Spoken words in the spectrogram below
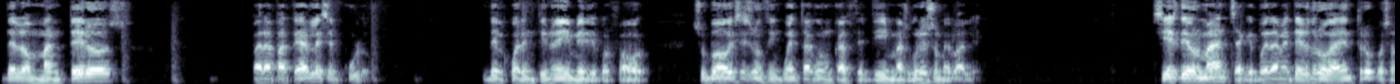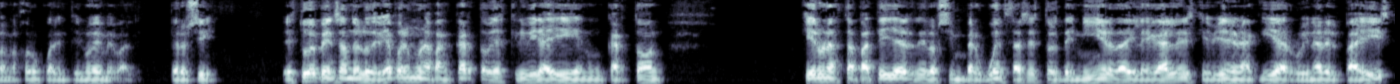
de los manteros para patearles el culo. Del 49 y medio, por favor. Supongo que si es un 50 con un calcetín más grueso me vale. Si es de horma ancha que pueda meter droga dentro, pues a lo mejor un 49 me vale. Pero sí, estuve pensando en lo de voy a ponerme una pancarta, voy a escribir ahí en un cartón. Quiero unas zapatillas de los sinvergüenzas estos de mierda ilegales que vienen aquí a arruinar el país,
